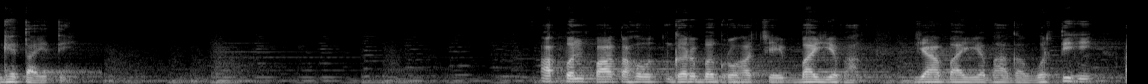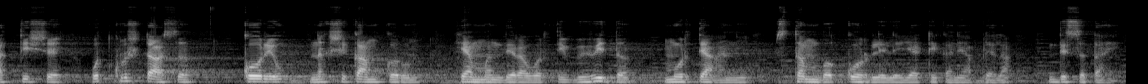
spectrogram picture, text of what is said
घेता येते. आपण पाहत आहोत गर्भगृहाचे बाह्य भाग. या बाह्य भागावरतीही अतिशय उत्कृष्ट असं कोरीव नक्षीकाम करून ह्या मंदिरावरती विविध मूर्त्या आणि स्तंभ कोरलेले या ठिकाणी आपल्याला दिसत आहे.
